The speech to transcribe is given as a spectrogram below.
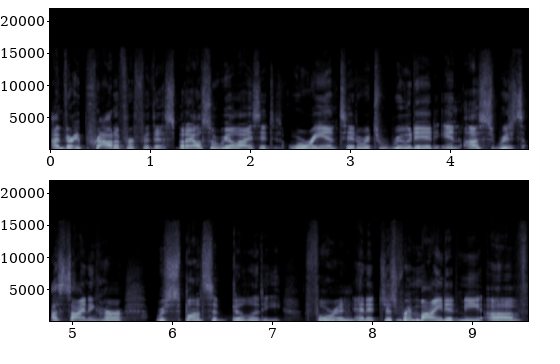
I'm very proud of her for this, but I also realize it's oriented or it's rooted in us res- assigning her responsibility for mm-hmm. it. And it just mm-hmm. reminded me of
